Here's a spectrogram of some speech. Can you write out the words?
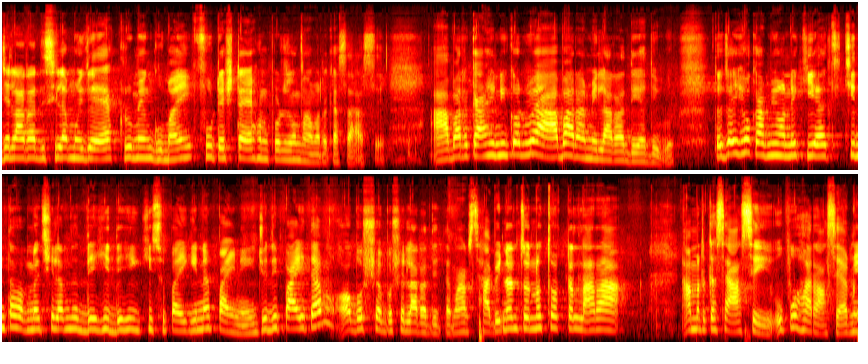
যে লারা দিছিলাম, ওই যে এক রুমে ঘুমাই, ফুটেজটা এখন পর্যন্ত আমার কাছে আছে। আবার কাহিনী করবে, আবার আমি লারা দিয়ে দিব। তো যাই হোক, আমি অনেক ইয়া চিন্তা ভাবনা ছিলাম যে দেহি দেহি কিছু পাই কিনা, পাই নাই। যদি পাইতাম, অবশ্যই অবশ্যই লারা দিতাম। আর সাবিনার জন্য তো একটা লারা আমার কাছে আছে, উপহার আছে, আমি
